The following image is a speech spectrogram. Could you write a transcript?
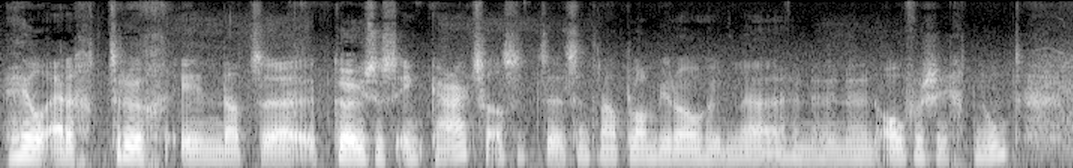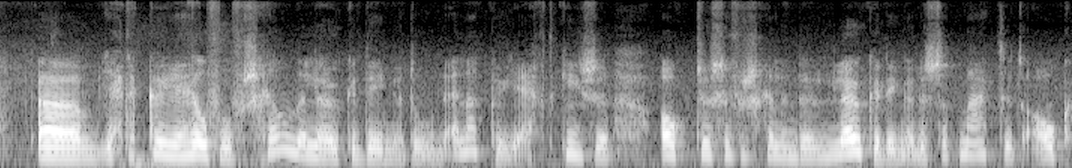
heel erg terug in dat uh, keuzes in kaart, zoals het Centraal Planbureau hun, hun, hun, hun overzicht noemt. Um, ja, dan kun je heel veel verschillende leuke dingen doen. En dan kun je echt kiezen ook tussen verschillende leuke dingen. Dus dat maakt het ook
